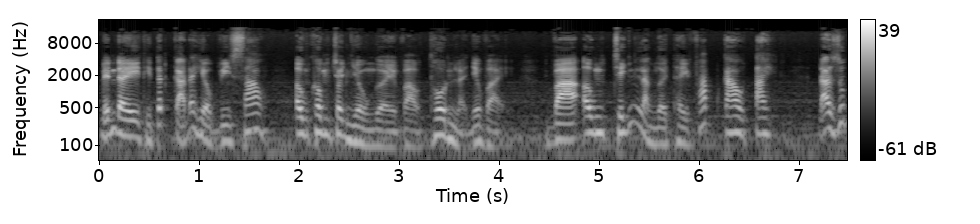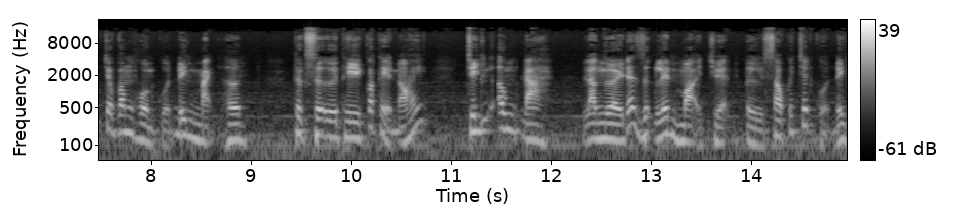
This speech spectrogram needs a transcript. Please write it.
Đến đây thì tất cả đã hiểu vì sao ông không cho nhiều người vào thôn là như vậy, và ông chính là người thầy pháp cao tay đã giúp cho vong hồn của Đinh mạnh hơn. Thực sự thì có thể nói chính ông Đà là người đã dựng lên mọi chuyện từ sau cái chết của Đinh.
